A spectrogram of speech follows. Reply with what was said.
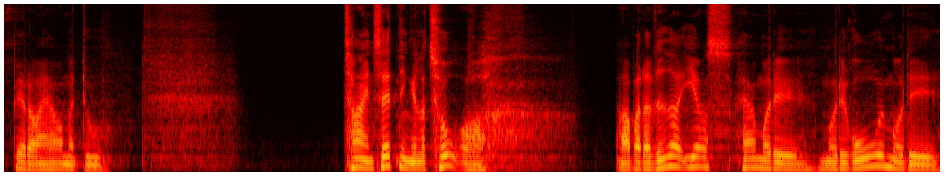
Jeg beder dig om, at du tager en sætning eller to og arbejder videre i os. Her må det, må det roe, må det,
